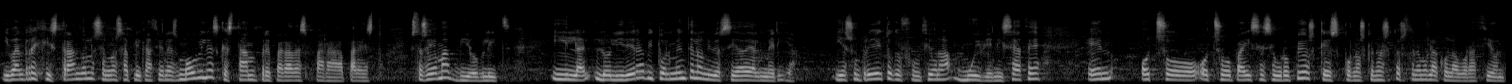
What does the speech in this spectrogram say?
y van registrándolos en unas aplicaciones móviles que están preparadas para, esto. Esto se llama BioBlitz y lo lidera habitualmente la Universidad de Almería. Y es un proyecto que funciona muy bien y se hace en ocho, países europeos, que es con los que nosotros tenemos la colaboración.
